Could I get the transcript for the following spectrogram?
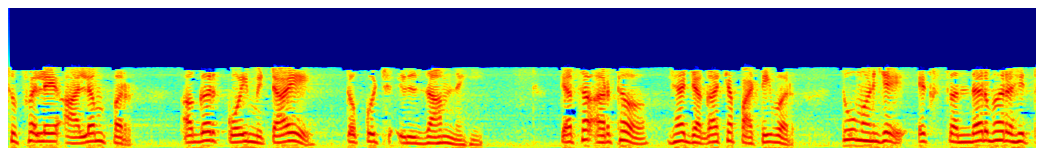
सुफले आलम पर। अगर कोई मिटाए तो कुछ इल्जाम नाही। त्याचा अर्थ ह्या जगाच्या पाठीवर तू म्हणजे एक संदर्भरहित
